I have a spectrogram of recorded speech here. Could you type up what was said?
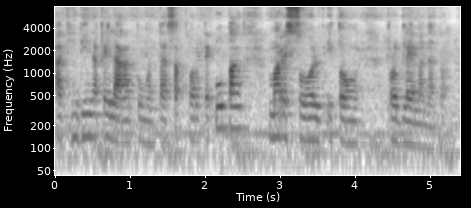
at hindi na kailangan pumunta sa korte upang ma-resolve itong problema na to.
